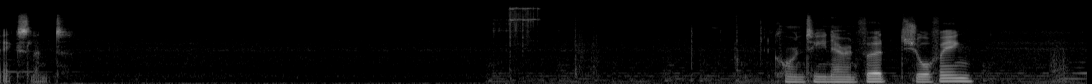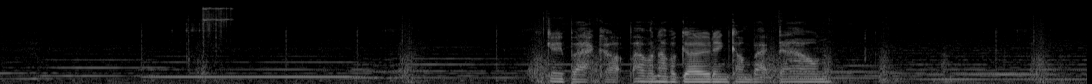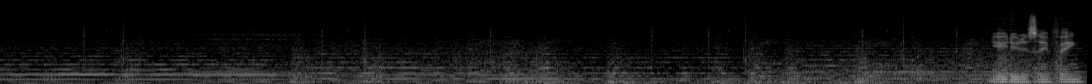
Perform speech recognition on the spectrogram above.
Excellent. Quarantine Erenford, sure thing. Go back up, have another go, then come back down. You do the same thing.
